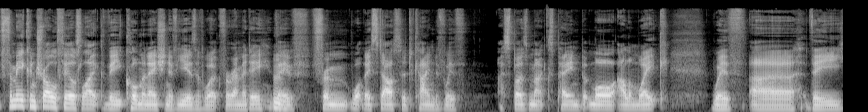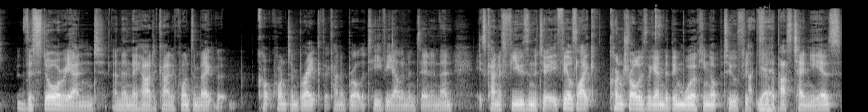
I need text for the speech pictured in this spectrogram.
for me, Control feels like the culmination of years of work for Remedy. Hmm. They've, from what they started kind of with, I suppose, Max Payne, but more Alan Wake, with uh, the the story end, and then they had a kind of Quantum Break that Quantum Break that kind of brought the TV element in, and then it's kind of fusing the two. It feels like Control is the game they've been working up to for, yeah. for the past ten years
